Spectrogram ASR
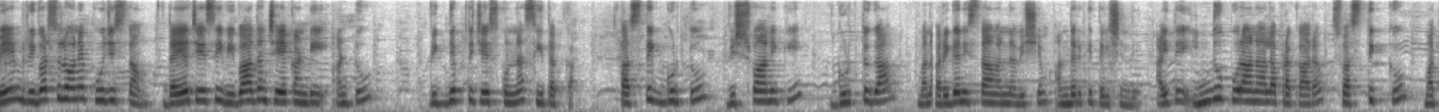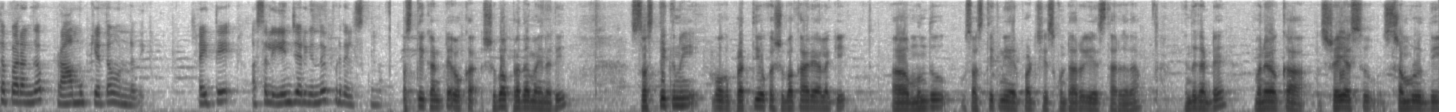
మేం రివర్స్లోనే పూజిస్తాం. దయచేసి వివాదం చేయకండి అంటూ విజ్ఞప్తి చేసుకున్న సీతక్క. స్వస్తిక్ గుర్తు విశ్వానికి గుర్తుగా మనం పరిగణిస్తామన్న విషయం అందరికీ తెలిసిందే. అయితే హిందూ పురాణాల ప్రకారం స్వస్తిక్కు మతపరంగా ప్రాముఖ్యత ఉన్నది. అయితే అసలు ఏం జరిగిందో ఇప్పుడు తెలుసుకుందాం. స్వస్తిక్ అంటే ఒక శుభప్రదమైనది. స్వస్తిక్ని ఒక ప్రతి ఒక్క శుభకార్యాలకి ముందు స్వస్తిక్ని ఏర్పాటు చేసుకుంటారు చేస్తారు కదా. ఎందుకంటే మన యొక్క శ్రేయస్సు సమృద్ధి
